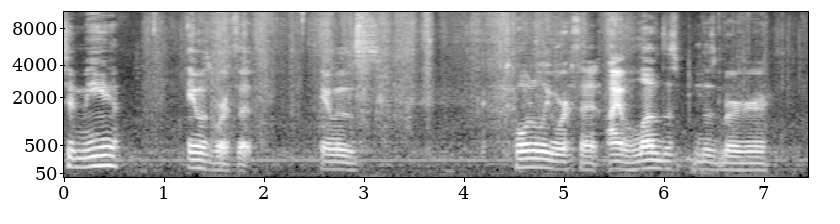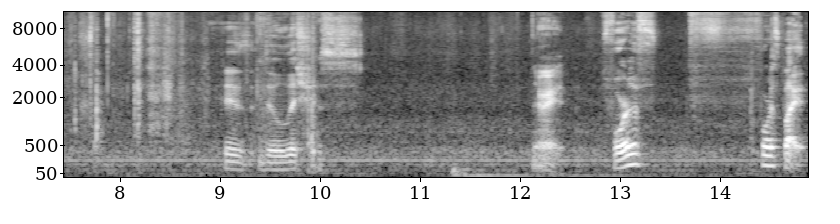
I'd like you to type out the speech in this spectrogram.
To me, it was worth it. It was totally worth it. I love this this burger. It is delicious. All right, fourth, fourth bite.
